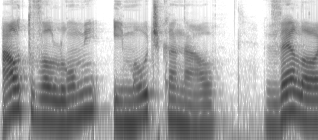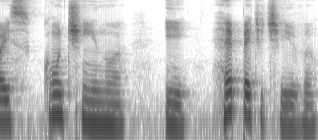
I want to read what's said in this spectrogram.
alto volume e multicanal, veloz, contínua e repetitiva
